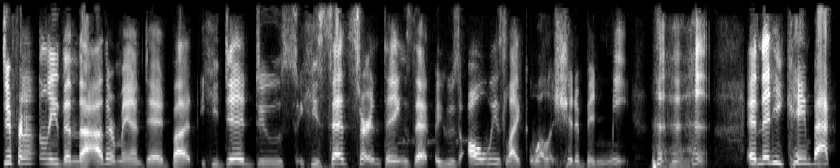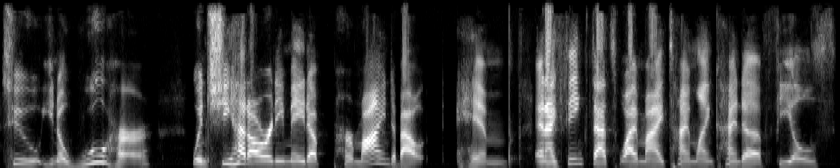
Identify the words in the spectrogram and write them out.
differently than the other man did, but he did do. He said certain things that he was always like, "Well, it should have been me," and then he came back to you know woo her when she had already made up her mind about him, and I think that's why my timeline kind of feels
